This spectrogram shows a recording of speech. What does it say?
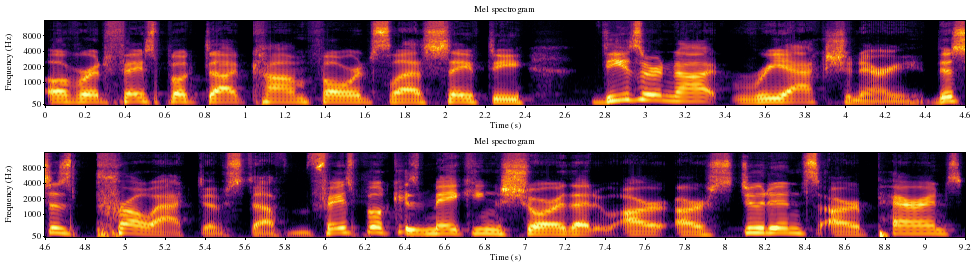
over at facebook.com forward slash safety. These are not reactionary. This is proactive stuff. Facebook is making sure that our, our students, our parents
